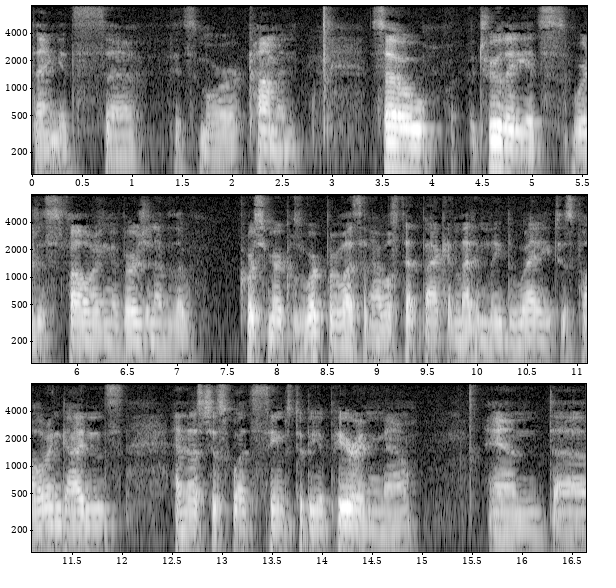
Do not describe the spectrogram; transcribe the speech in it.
thing. It's uh, it's more common. So truly, it's we're just following a version of the Course in Miracles workbook lesson, I will step back and let him lead the way, just following guidance, and that's just what seems to be appearing now. And uh,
